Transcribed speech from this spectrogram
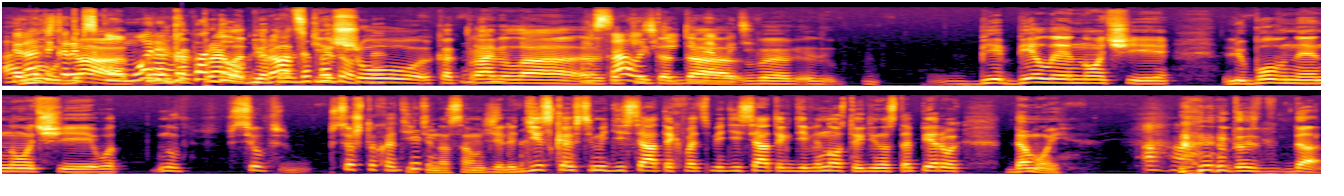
А Пираты ну, Карибского да, моря? Как правило, пиратские шоу, как правило, э, какие-то, да, э, бе- белые ночи, любовные ночи, вот, ну, все, все, что хотите на Интересно, самом деле. Диско в 70-х, 80-х, 90-х, 91-х, домой. Ага. То есть, да.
